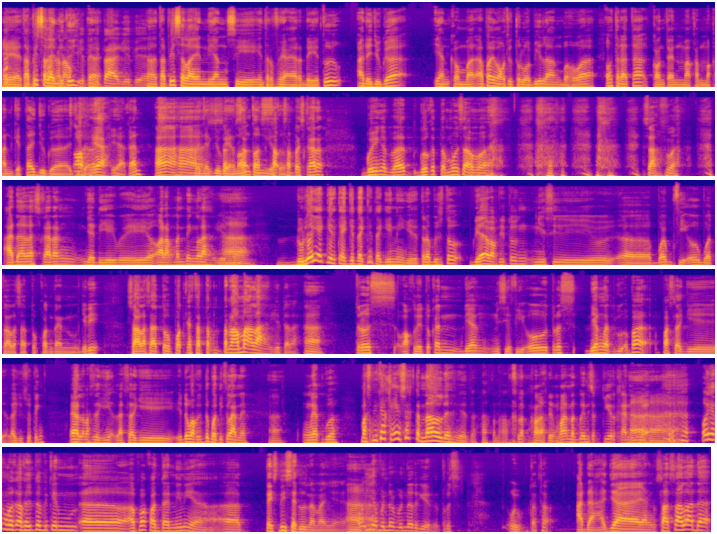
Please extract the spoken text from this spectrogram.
ya ya, tapi selain itu kita, kita gitu ya. eh, tapi selain yang si interview RD itu ada juga yang kemarin apa yang waktu itu lo bilang bahwa oh ternyata konten makan-makan kita juga Oh, juga iya. ya kan Ah, ah. banyak juga yang nonton gitu. Sampai sekarang gue inget banget gue ketemu sama sama adalah sekarang jadi orang penting lah gitu. Ah. Dulu ya kayak kita kita gini gitu. Terus itu dia waktu itu ngisi eh, web VO buat salah satu konten. Jadi salah satu podcaster ter- ternama lah gitu lah. ah Terus waktu itu kan dia ngisi VO, terus dia ngeliat gue apa pas lagi lagi syuting, eh pas lagi pas lagi itu waktu itu buat iklan ya, ah ngeliat gue, Mas Mika kayaknya saya kenal deh gitu, Hah kenal kenal, kenal dari mana gue insecure kan gue. Ah. Oh yang waktu itu bikin eh, apa konten ini ya, eh, taste dish ya dulu namanya. Ah. Oh iya bener-bener gitu, terus, uh ternyata ada aja yang sel- selalu ada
